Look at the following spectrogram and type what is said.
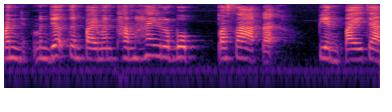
มันมันเยอะเกินไปมันทำให้ระบบประสาทอะ่ะเปลี่ยนไปจ้ะ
